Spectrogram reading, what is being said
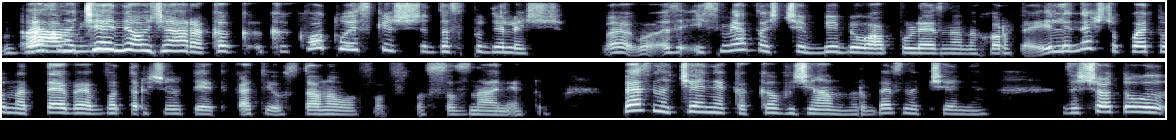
без а, значение от жара. Как, каквото искаш да споделиш. И смяташ, че би била полезна на хората. Или нещо, което на тебе вътрешно ти е така ти е останало в, в съзнанието. Без значение какъв жанр, без значение. Защото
